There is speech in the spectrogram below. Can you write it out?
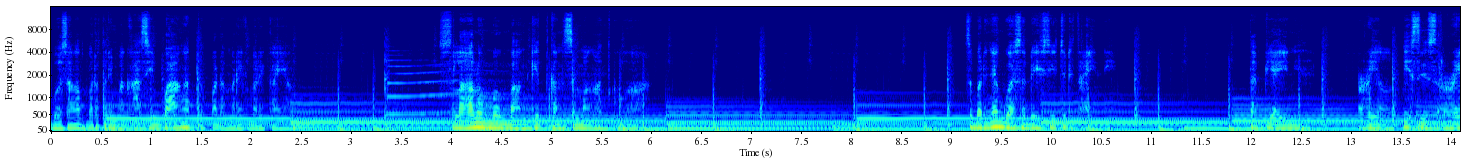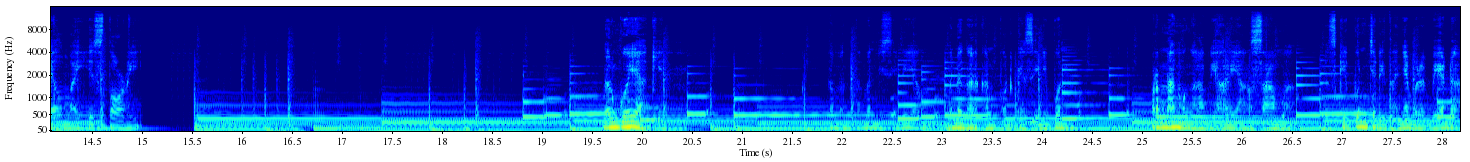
Gue sangat berterima kasih banget kepada mereka-mereka yang selalu membangkitkan semangat gue. Sebenarnya gue sedih sih cerita ini. Tapi ya ini real, this is real my history. Dan gue yakin podcast ini pun pernah mengalami hal yang sama, meskipun ceritanya berbeda.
